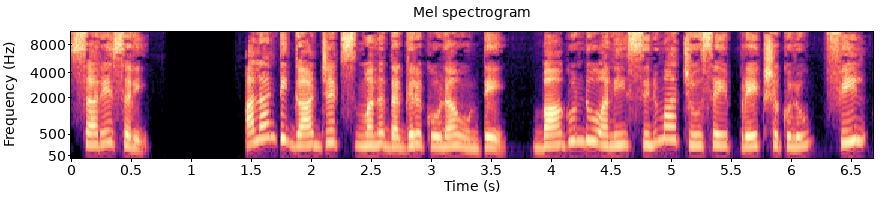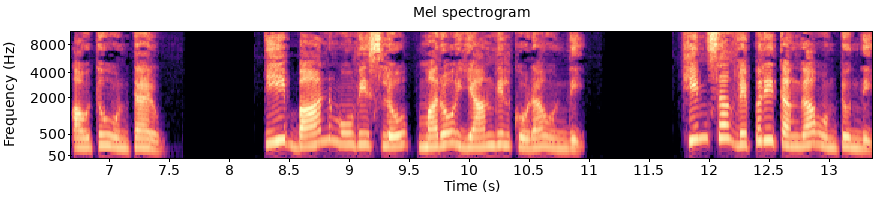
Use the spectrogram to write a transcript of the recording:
సరే సరి. అలాంటి గాడ్జెట్స్ మన దగ్గర కూడా ఉంటే బాగుండు అని సినిమా చూసే ప్రేక్షకులు ఫీల్ అవుతూ ఉంటారు. ఈ బాండ్ మూవీస్లో మరో యాంగిల్ కూడా ఉంది. హింస విపరీతంగా ఉంటుంది.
